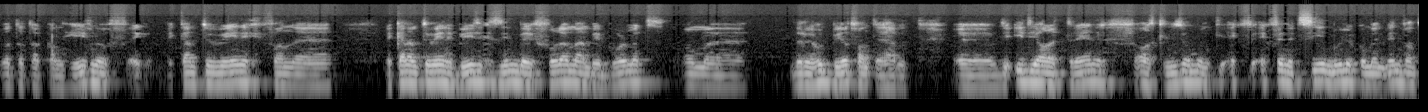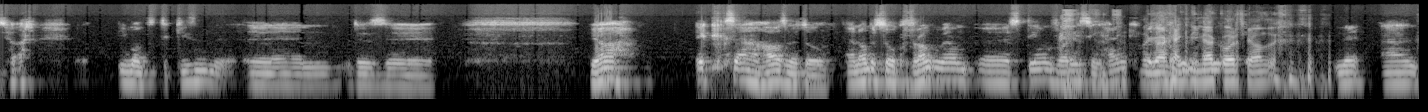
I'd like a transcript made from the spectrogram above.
wat dat, dat kan geven. Of, ik, ik ken te weinig van... eh, ik ken hem te weinig bezig gezien bij Fulham en bij Bournemouth om eh, er een goed beeld van te hebben. Eh, de ideale trainer, als ik nu zo moet... Ik, ik vind het zeer moeilijk om in het begin van het jaar iemand te kiezen. Ehm, dus... eh, ja, ik zeg een Hazenuttel. En anders zou ik Frank willen eh stelen van Racing Henk. Daar ga ik niet mee akkoord gaan. Nee, en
